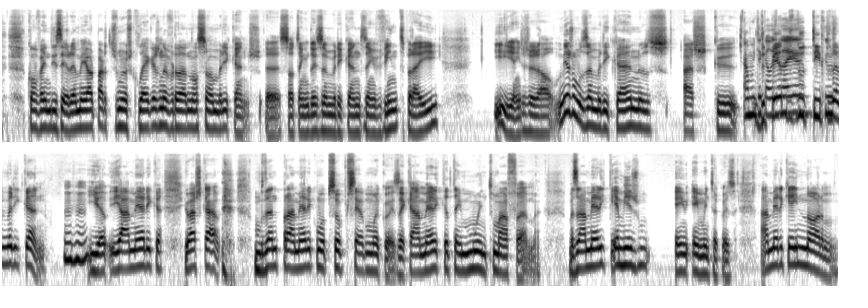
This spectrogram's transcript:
convém dizer, a maior parte dos meus colegas na verdade não são americanos. Uh, só tenho dois americanos em 20 para aí e em geral, mesmo os americanos, acho que depende do tipo que... de americano. Uhum. E, a, e, a, América, eu acho que há, mudando para a América, uma pessoa percebe uma coisa: é que a América tem muito má fama, mas a América é mesmo em, em, muita coisa. A América é enorme,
